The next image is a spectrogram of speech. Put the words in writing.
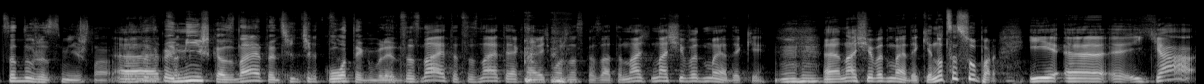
це дуже смішно. Е, Це такий це- мішка, знаєте, чи, чи котик, блін. Це знаєте, це знаєте, як навіть можна сказати, на- наші ведмедики. Е, Наші ведмедики. Ну це супер. І е, е, я,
